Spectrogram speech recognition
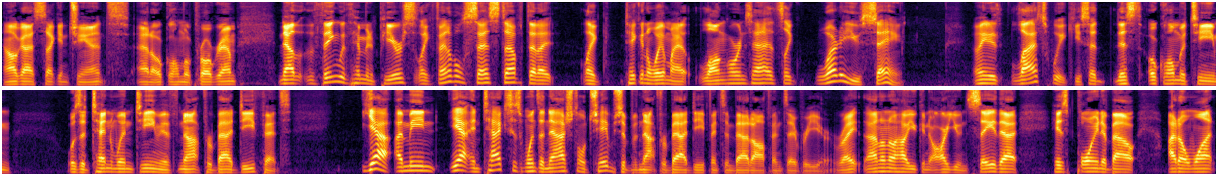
Now got a second chance at Oklahoma program. Now the thing with him and Pierce, like Venable says stuff that I like taking away my Longhorns hat. It's like, what are you saying? I mean, last week he said this Oklahoma team was a 10 win team if not for bad defense. Yeah, I mean, yeah, and Texas wins a national championship if not for bad defense and bad offense every year, right? I don't know how you can argue and say that. His point about I don't want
